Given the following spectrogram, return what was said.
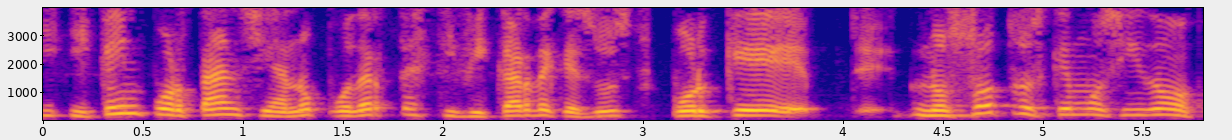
y, y qué importancia, ¿no? Poder testificar de Jesús porque nosotros que hemos sido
